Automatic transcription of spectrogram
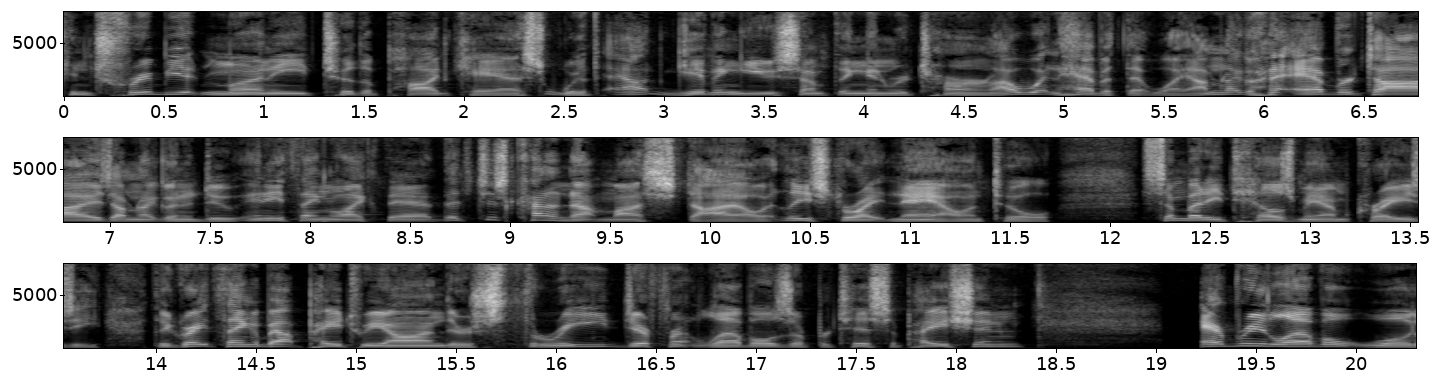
contribute money to the podcast without giving you something in return. I wouldn't have it that way. I'm not going to advertise. I'm not going to do anything like that. That's just kind of not my style, at least right now, until somebody tells me I'm crazy. The great thing about Patreon, there's three different levels of participation. Every level will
